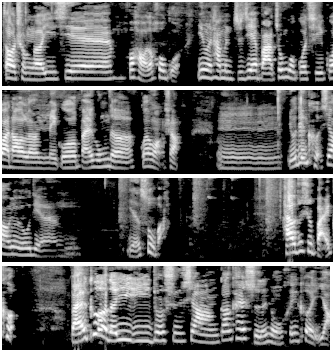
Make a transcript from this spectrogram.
造成了一些不好的后果。因为他们直接把中国国旗挂到了美国白宫的官网上，嗯，有点可笑又有点严肃吧。还有就是白客。白客的意义就是像刚开始的那种黑客一样，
